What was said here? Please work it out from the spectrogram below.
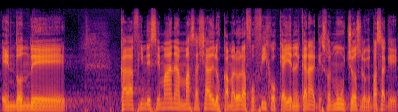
en donde cada fin de semana, más allá de los camarógrafos fijos que hay en el canal, que son muchos, lo que pasa que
